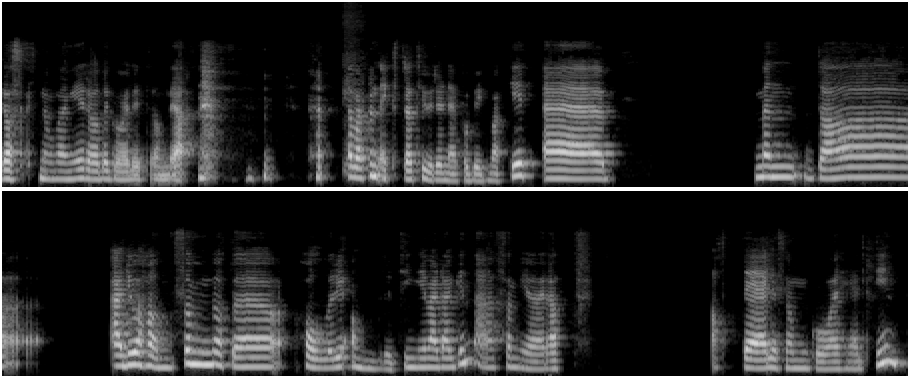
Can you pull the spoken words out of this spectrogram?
raskt noen ganger, og det går litt sånn, ja. Det har vært noen ekstra turer ned på byggmakker. Eh, men da er det jo han som måte, holder i andre ting i hverdagen, da, som gjør at, at det liksom går helt fint.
